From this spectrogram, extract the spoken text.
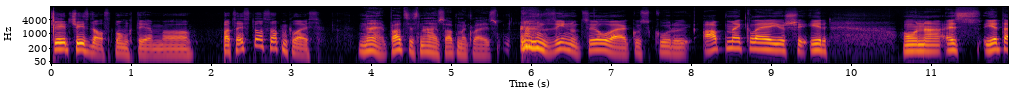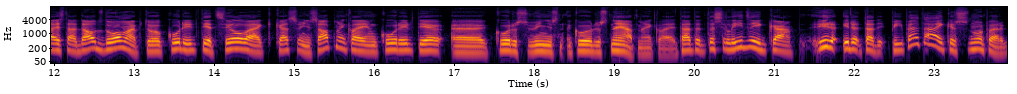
šiem izdevuma punktiem. Pats es tos apmeklēju. Nē, pats es neesmu apmeklējis. Zinu cilvēkus, kuri apmeklējuši ir apmeklējuši Un uh, es ietaisu tā daudz domāju par to, kur ir tie cilvēki, kas viņus apmeklē, un kur ir tie, uh, kurus viņus kurus neapmeklē. Tātad tas ir līdzīgi, kā ir, ir tādi pīpētāji, kas nopērk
